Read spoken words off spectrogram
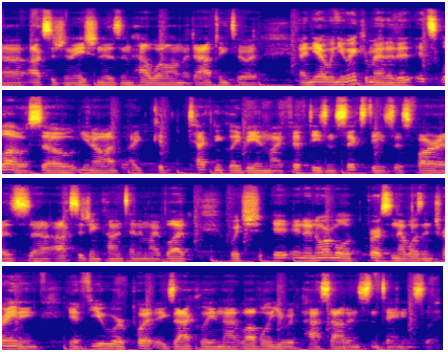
uh, oxygenation is and how well I'm adapting to it. And yeah, when you increment it, it it's low. So, you know, I, I, could technically be in my 50s and 60s as far as uh, oxygen content in my blood, which in a normal person that wasn't training, if you were put exactly in that level, you would pass out instantaneously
